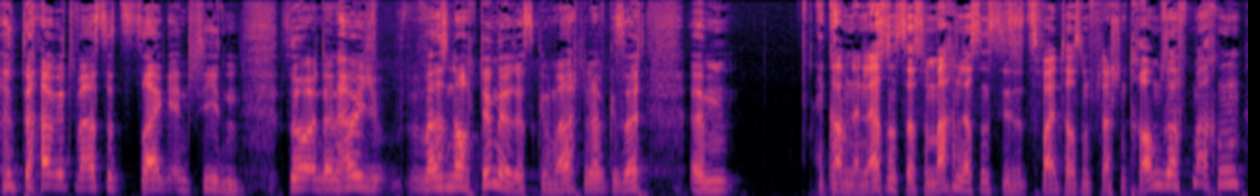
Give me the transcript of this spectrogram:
Und damit war es sozusagen entschieden. So, und dann habe ich was noch Dümmeres gemacht und habe gesagt, ähm, komm, dann lass uns das so machen, lass uns diese 2000 Flaschen Traumsaft machen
